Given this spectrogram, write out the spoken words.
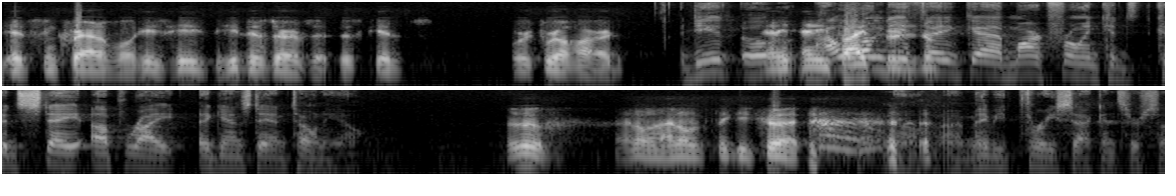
it's incredible. He's he he deserves it. This kid's worked real hard. Do you? uh, And he- and he how long do you think uh, Mark Freund could could stay upright against Antonio? Ooh, I don't I don't think he could. Uh, maybe three seconds or so.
